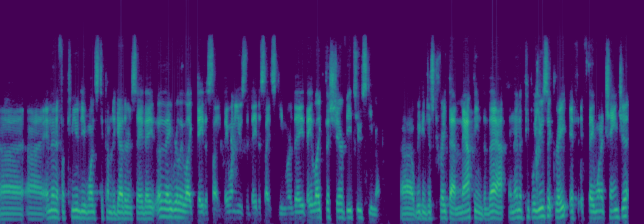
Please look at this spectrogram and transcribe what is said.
Uh, uh, and then if a community wants to come together and say they, oh, they really like DataCite, they want to use the DataCite schema, or they, they like the share v2 schema, uh, we can just create that mapping to that. And then if people use it, great. If, if they want to change it,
